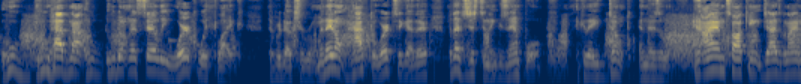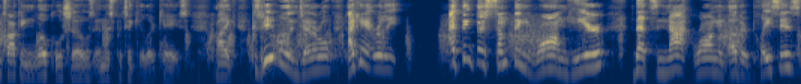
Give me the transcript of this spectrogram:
who who have not who, who don't necessarily work with like the production room and they don't have to work together but that's just an example like they don't and there's a and i am talking jasmine i am talking local shows in this particular case like because people in general i can't really I think there's something wrong here that's not wrong in other places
